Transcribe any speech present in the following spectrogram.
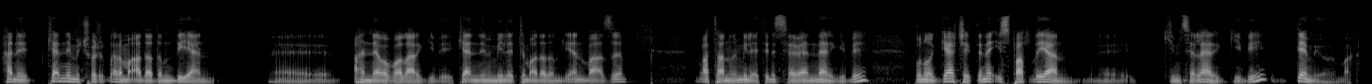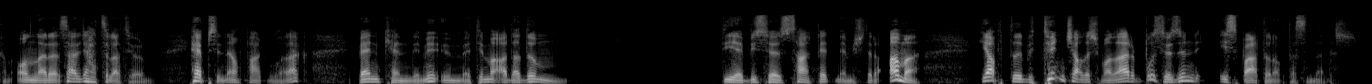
hani kendimi çocuklarıma adadım diyen e, anne babalar gibi, kendimi milletime adadım diyen bazı vatanın milletini sevenler gibi bunu gerçekten ispatlayan e, kimseler gibi demiyorum bakın. Onları sadece hatırlatıyorum. Hepsinden farklı olarak ben kendimi ümmetime adadım diye bir söz sarf etmemiştir. Ama yaptığı bütün çalışmalar bu sözün ispatı noktasındadır.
